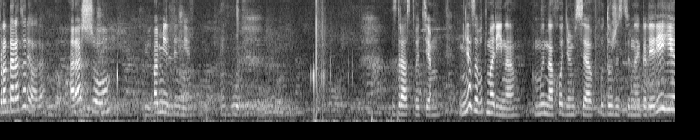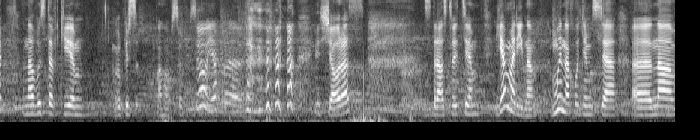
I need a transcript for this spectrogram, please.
Протараторила, да? Хорошо. Помедленнее. Здравствуйте. Меня зовут Марина. Мы находимся в художественной галерее на выставке... э, перс- Ага, все, все, я про. Еще раз. Здравствуйте. Я Марина. Мы находимся э, на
